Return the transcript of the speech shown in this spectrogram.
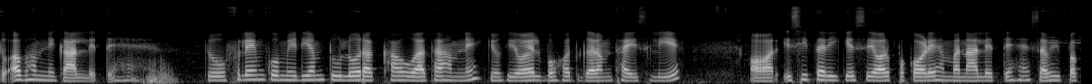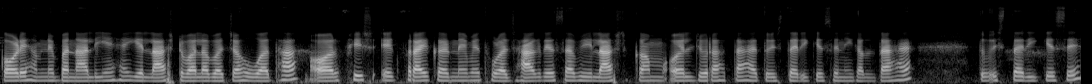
तो अब हम निकाल लेते हैं। तो फ्लेम को मीडियम टू लो रखा हुआ था हमने, क्योंकि ऑयल बहुत गर्म था इसलिए। और इसी तरीके से और पकौड़े हम बना लेते हैं। सभी पकौड़े हमने बना लिए हैं। ये लास्ट वाला बचा हुआ था। और फ़िश एग फ्राई करने में थोड़ा झाग जैसा भी लास्ट कम ऑयल जो रहता है तो इस तरीके से निकलता है। तो इस तरीके से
